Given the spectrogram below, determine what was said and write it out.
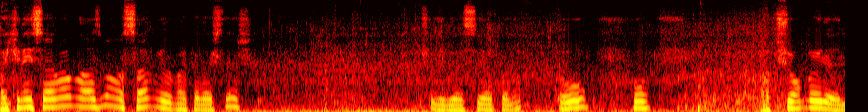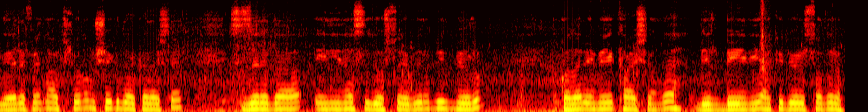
Makineyi sarmam lazım ama sarmıyorum arkadaşlar. Şöyle biraz şey yapalım. Hop hop. Aksiyon böyle. LRF'nin aksiyonu bu şekilde arkadaşlar. Sizlere daha en iyi nasıl gösterebilirim bilmiyorum. Bu kadar emeğin karşılığında bir beğeniyi hak ediyoruz sanırım.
